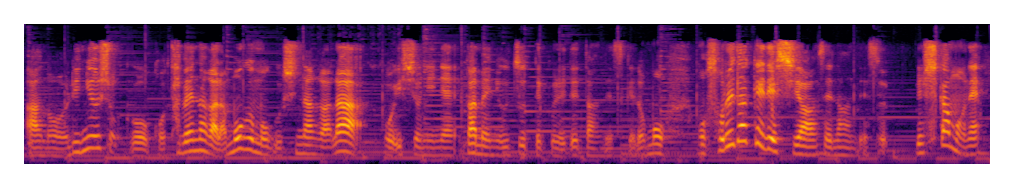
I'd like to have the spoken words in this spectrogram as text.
あの離乳食をこう食べながら、もぐもぐしながら、こう一緒にね、画面に映ってくれてたんですけども、もうそれだけで幸せなんです。で、しかもね、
